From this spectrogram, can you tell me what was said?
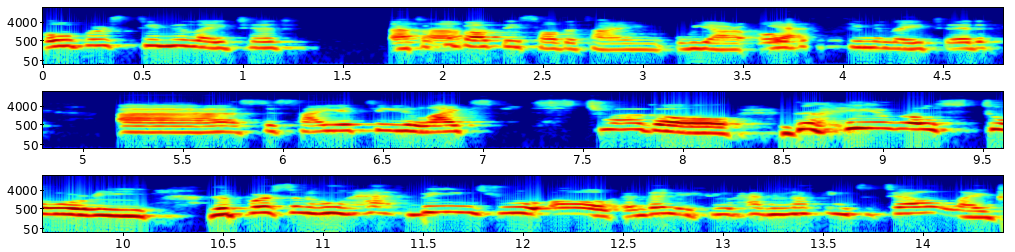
overstimulated. I talk Uh-huh. about this all the time. We are Yes. Uh, society likes struggle, the hero story, the person who has been through all. And then if you have nothing to tell, like,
